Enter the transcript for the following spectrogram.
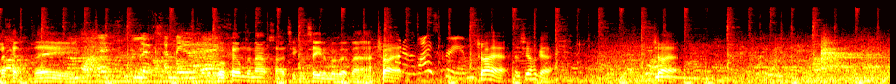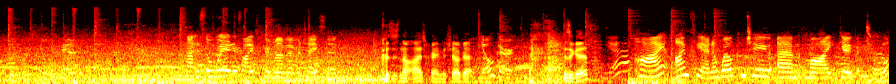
Look at these. It looks amazing. We'll film them outside so you can see them a bit better. Try it. it was ice cream. Try it. It's yogurt. Try it. That is the weirdest ice cream I've ever tasted. Because it's not ice cream, it's yogurt. Yogurt. Is it good? Yeah. Hi, I'm Fiona. Welcome to um, my yogurt tour.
